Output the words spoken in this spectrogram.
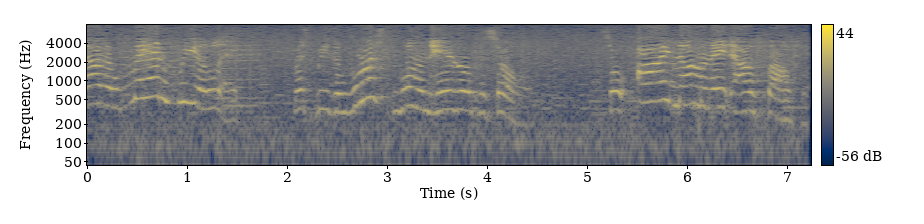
Now, the man we elect must be the worst woman hater of us all. So I nominate Alfalfa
